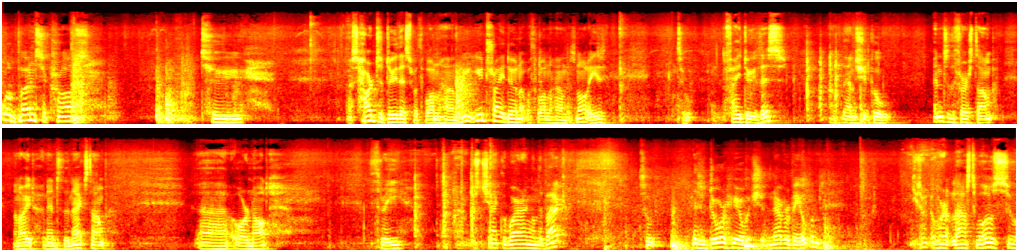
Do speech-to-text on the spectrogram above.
we'll bounce across to it's hard to do this with one hand. You, you try doing it with one hand, it's not easy. So if I do this, then should go into the first amp and out and into the next amp, uh, or not. Three, just check the wiring on the back. So there's a door here which should never be opened. You don't know where it last was, so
